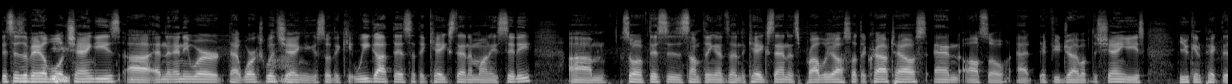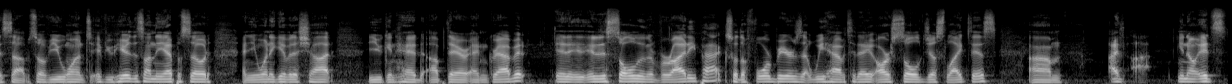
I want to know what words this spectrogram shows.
this is available at Shangy's uh, and then anywhere that works with Shangy's. So the, we got this at the Cake Stand in Monte City. Um, so if this is something that's at the Cake Stand, it's probably also at the Craft House and also at if you drive up to Shangy's, you can pick this up. So if you want, if you hear this on the episode and you want to give it a shot, you can head up there and grab it. It, it is sold in a variety pack. So the four beers that we have today are sold just like this. Um, I, I you know, it's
